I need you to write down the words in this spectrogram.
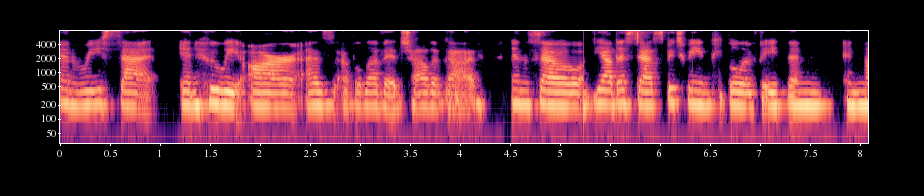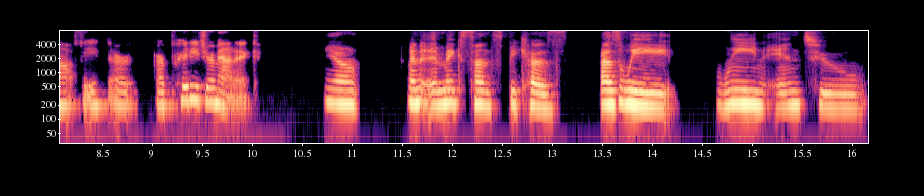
and reset in who we are as a beloved child of God. And so, yeah, the stats between people of faith and and not faith are are pretty dramatic. Yeah. And it makes sense because as we lean into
